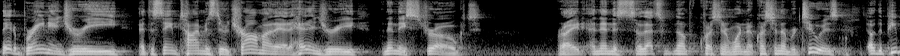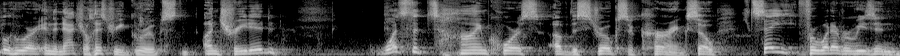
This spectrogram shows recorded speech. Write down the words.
they had a brain injury at the same time as their trauma, they had a head injury, and then they stroked, right? And then this, so that's question number one. Question number two is of the people who are in the natural history groups, untreated, what's the time course of the strokes occurring? So, say for whatever reason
